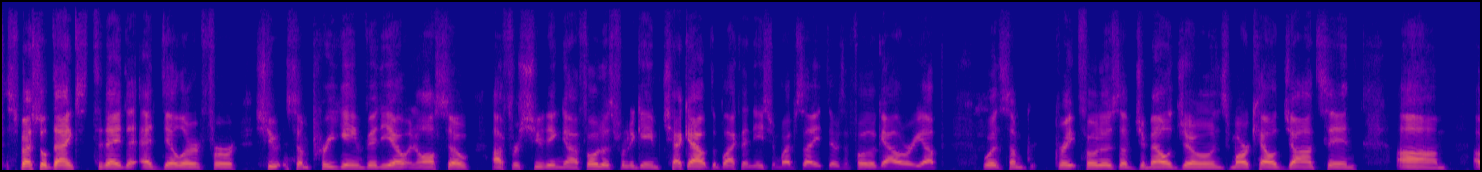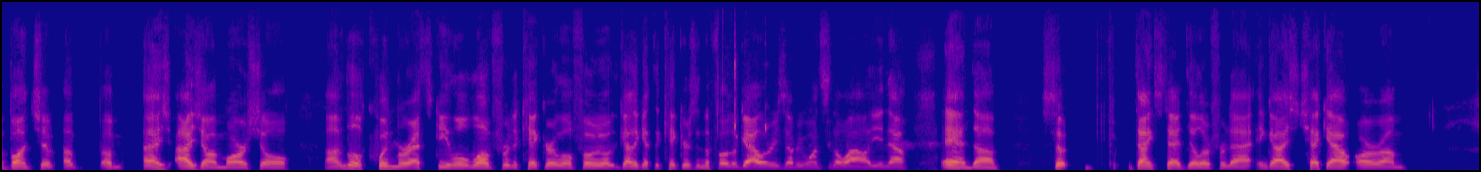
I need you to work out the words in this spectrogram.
Special thanks today to Ed Diller for shooting some pregame video and also uh, for shooting uh, photos for the game. Check out the Black Knight Nation website. There's a photo gallery up with some great photos of Jemel Jones, Markel Johnson, um, a bunch of, of, Marshall, um, a little Quinn Maretzki, a little love for the kicker, a little photo. Got to get the kickers in the photo galleries every once in a while, you know. And um, so, thanks Ted Diller for that. And guys, check out our um,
